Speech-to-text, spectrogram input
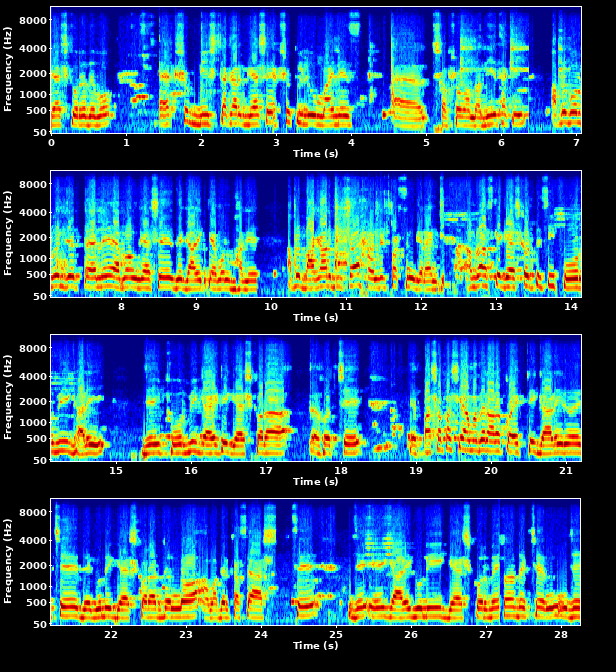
গ্যাস করে দেব। একশো বিশ টাকার গ্যাসে একশো কিলো মাইলেজ সবসময় আমরা দিয়ে থাকি। আপনি বলবেন যে তেলে এবং গ্যাসে যে গাড়ি কেমন ভাগে? আপনি বাগার বিষয় হান্ড্রেড পার্সেন্ট গ্যারান্টি। আমরা আজকে গ্যাস করতেছি ফোর বি গাড়ি। যেই ফোর বি গাড়িটি গ্যাস করা হচ্ছে পাশাপাশি আমাদের আরও কয়েকটি গাড়ি রয়েছে যেগুলি গ্যাস করার জন্য আমাদের কাছে আসছে যে এই গাড়িগুলি গ্যাস করবে। দেখছেন যে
